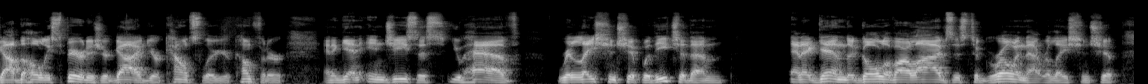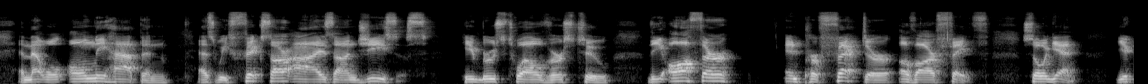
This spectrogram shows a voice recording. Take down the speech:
God the Holy Spirit is your guide, your counselor, your comforter. And again, in Jesus, you have relationship with each of them. And again, the goal of our lives is to grow in that relationship. And that will only happen as we fix our eyes on Jesus. Hebrews 12, verse 2, the author and perfecter of our faith. So again, you,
